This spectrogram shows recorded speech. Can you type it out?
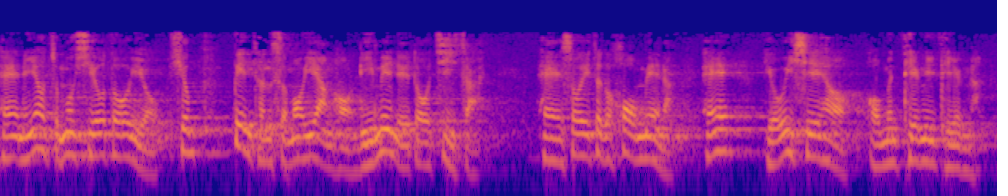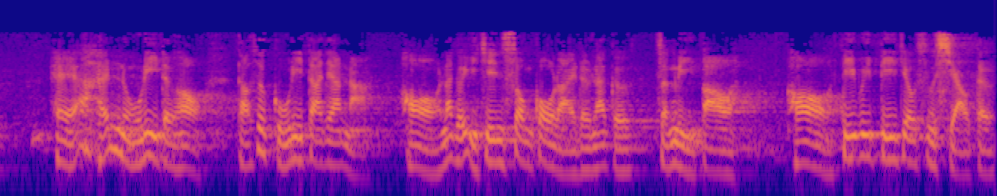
哎你要怎么修都有修。变成什么样哈？里面也都记载，哎，所以这个后面啊，哎，有一些哈，我们听一听啊，哎，很努力的哈，倒是鼓励大家拿哦，那个已经送过来的那个整理包啊，哦，DVD 就是小的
